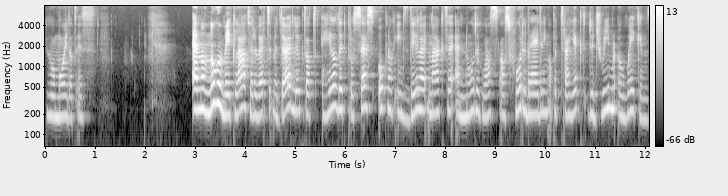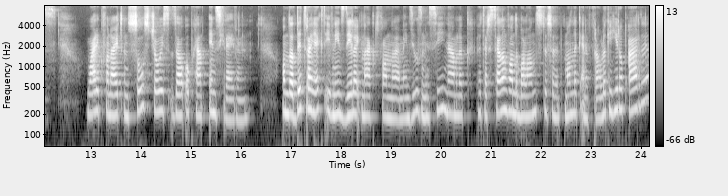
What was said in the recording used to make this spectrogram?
hoe mooi dat is. En dan nog een week later werd het me duidelijk dat heel dit proces ook nog eens deel uitmaakte en nodig was als voorbereiding op het traject The Dreamer Awakens, waar ik vanuit een Soul's Choice zou op gaan inschrijven omdat dit traject eveneens deel uitmaakt van uh, mijn zielsmissie, namelijk het herstellen van de balans tussen het mannelijke en het vrouwelijke hier op aarde,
